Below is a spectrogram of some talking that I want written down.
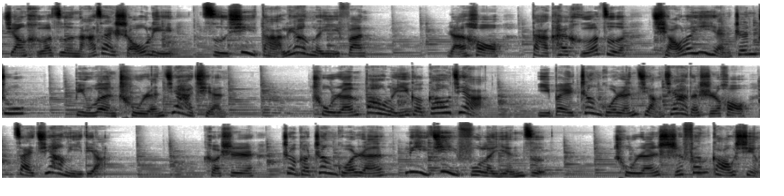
将盒子拿在手里，仔细打量了一番，然后打开盒子，瞧了一眼珍珠，并问楚人价钱。楚人报了一个高价，以备郑国人讲价的时候再降一点儿。可是这个郑国人立即付了银子，楚人十分高兴，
